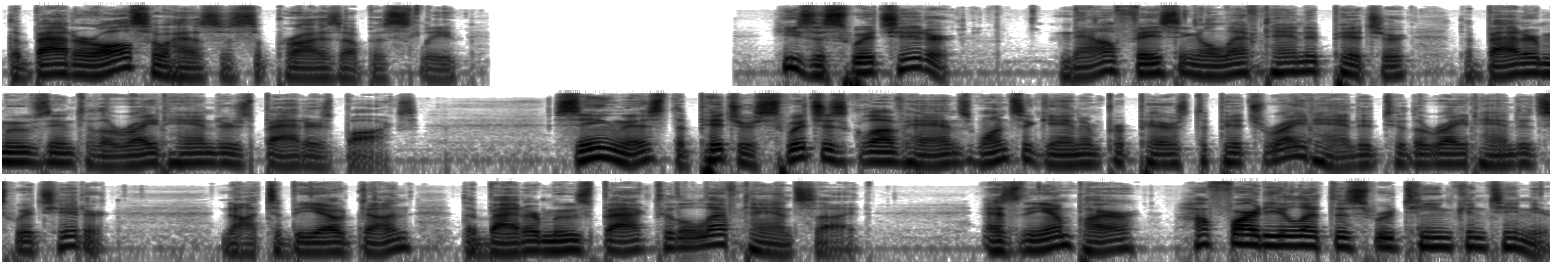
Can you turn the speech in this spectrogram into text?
the batter also has a surprise up his sleeve. He's a switch hitter. Now facing a left handed pitcher, the batter moves into the right hander's batter's box. Seeing this, the pitcher switches glove hands once again and prepares to pitch right handed to the right handed switch hitter. Not to be outdone, the batter moves back to the left hand side. As the umpire, how far do you let this routine continue?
